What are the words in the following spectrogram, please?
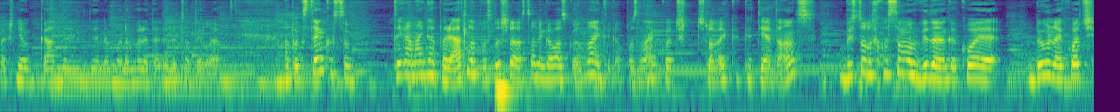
kakšni ogadni ljudje, ne morem verjeti, da to delajo. Ampak s tem, ko sem tega najga prijatelja poslušala, to njegovo zgodbo in ki ga poznam kot č- človeka, ki je danes, v bistvu lahko samo vidim, kako je bil nekoč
